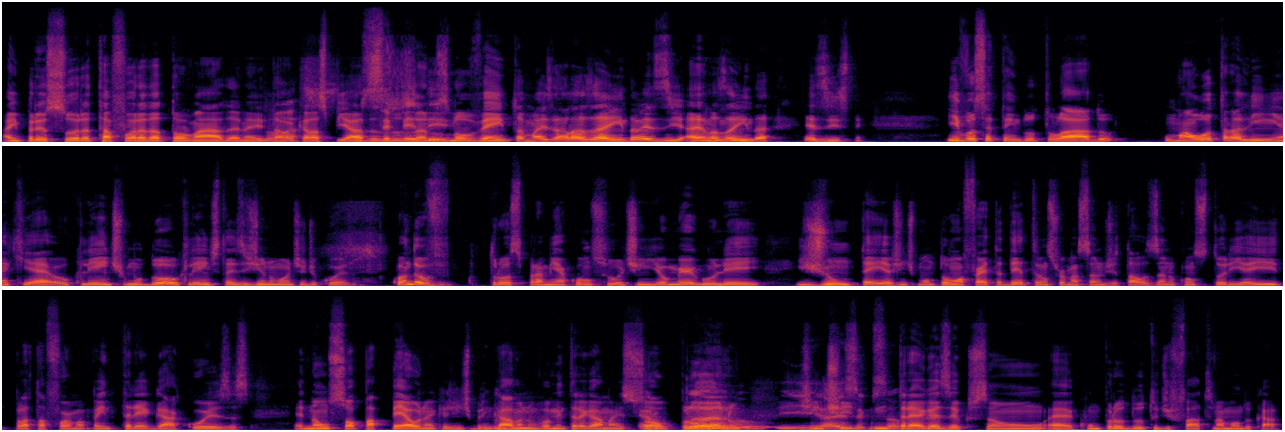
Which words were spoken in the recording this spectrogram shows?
a impressora tá fora da tomada, né? E Nossa, tal, aquelas piadas dos anos 90, mas elas ainda, exi elas uhum. ainda existem. E você tem do outro lado uma outra linha que é o cliente mudou, o cliente está exigindo um monte de coisa. Quando eu trouxe para minha consulting e eu mergulhei e juntei, a gente montou uma oferta de transformação digital usando consultoria e plataforma para entregar coisas. É não só papel, né, que a gente brincava, uhum. não vamos entregar mais só é o plano, plano a gente a execução, entrega né? a execução é, com o produto de fato na mão do cara.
